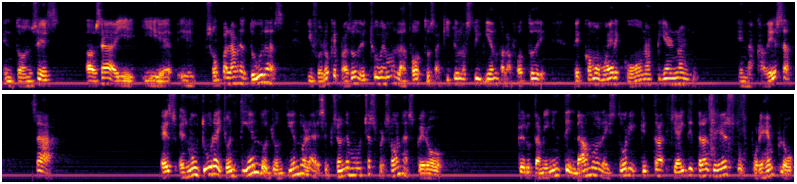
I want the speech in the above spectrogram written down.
Entonces, o sea, y, y son palabras duras y fue lo que pasó. De hecho, vemos las fotos. Aquí yo la estoy viendo, la foto de, de cómo muere con una pierna en, en la cabeza. O sea, es, es, muy dura y yo entiendo, yo entiendo la decepción de muchas personas, pero, pero también entendamos la historia que, que hay detrás de esto. Por ejemplo,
